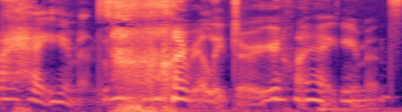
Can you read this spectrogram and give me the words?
I hate humans. I really do. I hate humans.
